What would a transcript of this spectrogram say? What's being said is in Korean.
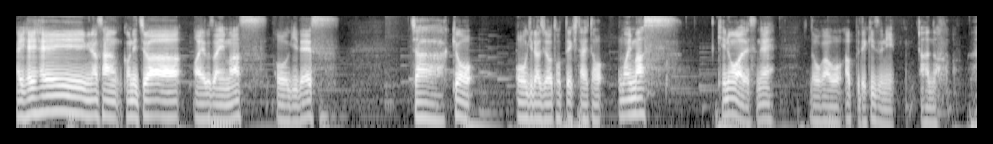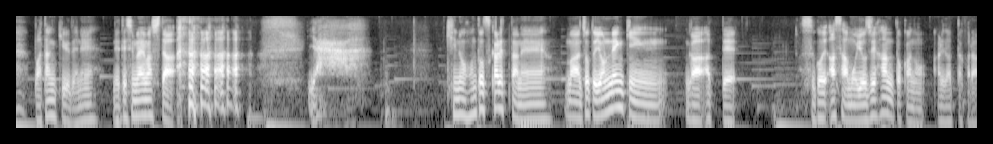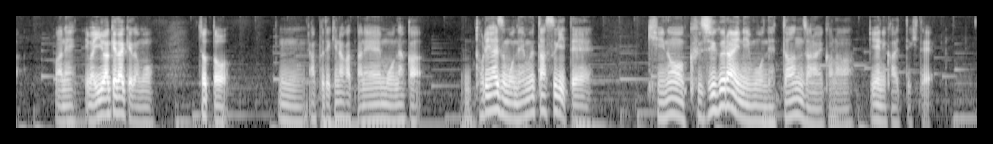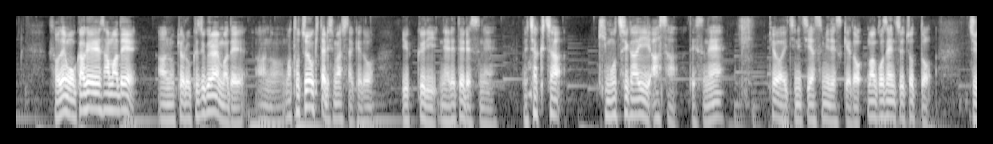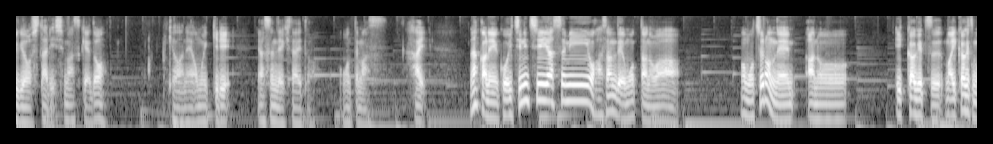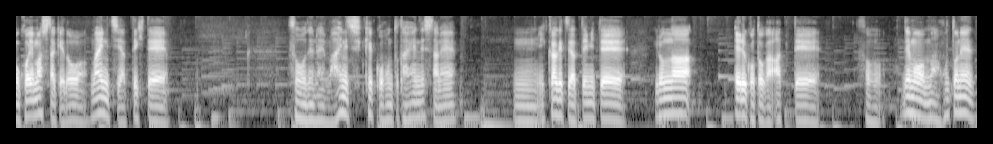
はいはいはい。皆さんこんにちは。おはようございます。扇です。じゃあ今日扇ラジオを撮っていきたいと思います。昨日はですね動画をアップできずにあの バタン球でね寝てしまいました。いや昨日本当疲れてたね。まあちょっと4連勤があってすごい朝もう4時半とかのあれだったからまあね今言い訳だけどもちょっとうんアップできなかったね。もうなんかとりあえずもう眠たすぎて昨日9時ぐらいにもう寝たんじゃないかな。家に帰ってきて。そうでもおかげさまであの今日6時ぐらいまであの、まあ、途中起きたりしましたけどゆっくり寝れてですねめちゃくちゃ気持ちがいい朝ですね。今日は一日休みですけど、まあ、午前中ちょっと授業したりしますけど今日はね思いっきり休んでいきたいと思ってます。はい。なんかねこう一日休みを挟んで思ったのは、まあ、もちろんねあの1ヶ月まあ1ヶ月も超えましたけど毎日やってきてそうでね毎日結構ほんと大変でしたね。うん1ヶ月やってみていろんな得ることがあってそう。でもまあほんとね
